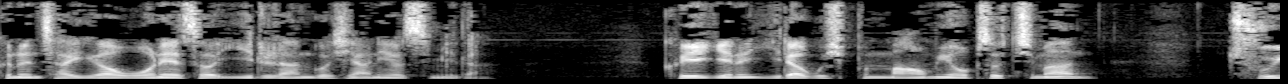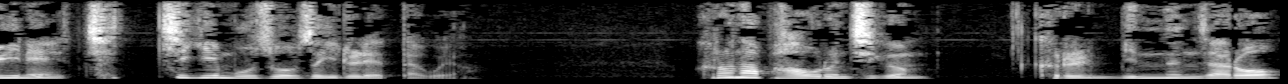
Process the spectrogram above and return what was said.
그는 자기가 원해서 일을 한 것이 아니었습니다. 그에게는 일하고 싶은 마음이 없었지만 주인의 채찍이 무서워서 일을 했다고요. 그러나 바울은 지금 그를 믿는 자로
